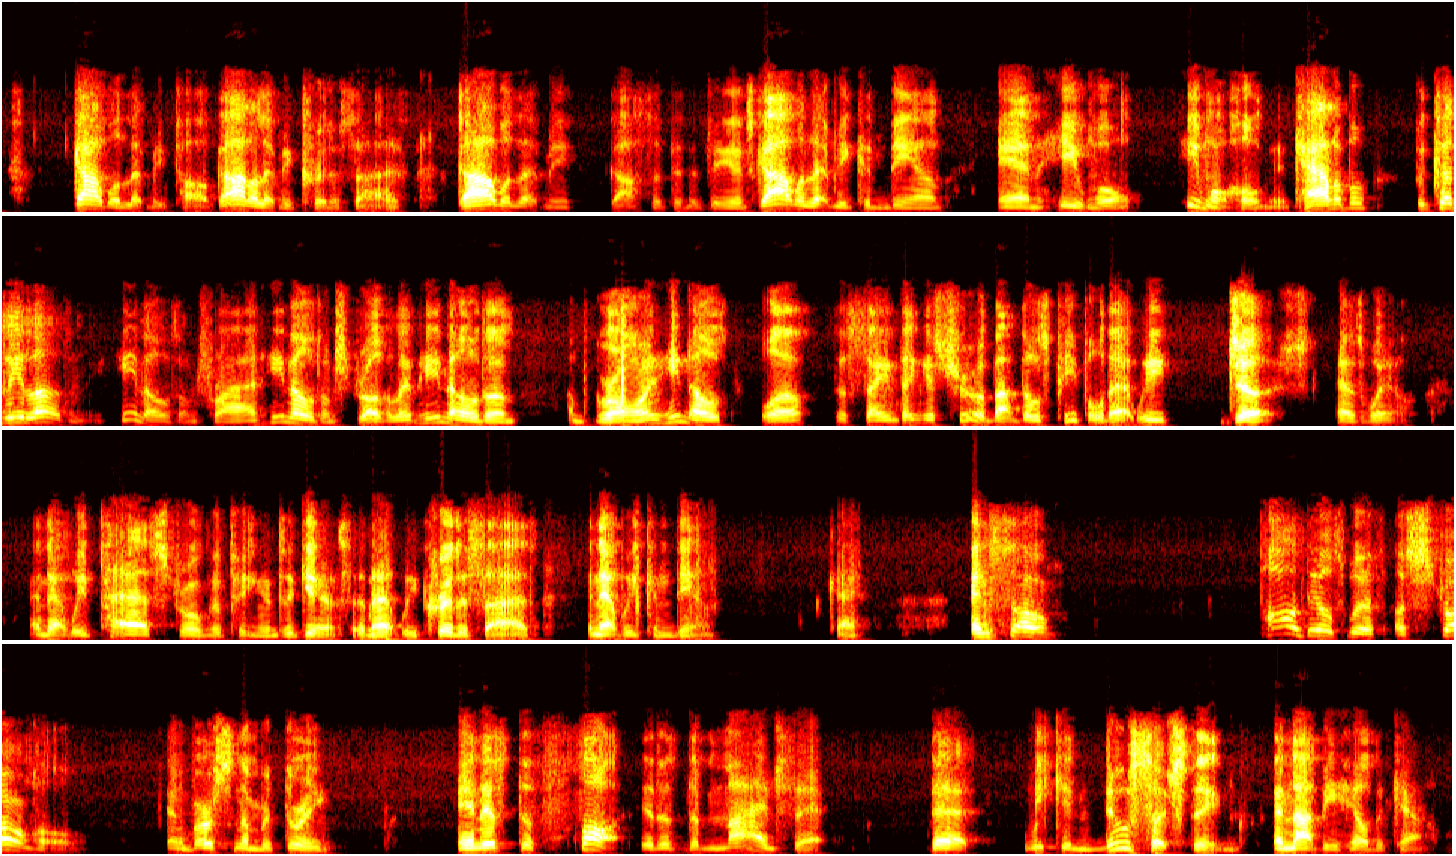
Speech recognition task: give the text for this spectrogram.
God will let me talk. God will let me criticize. God will let me gossip and avenge. God will let me condemn, and He won't. He won't hold me accountable because He loves me. He knows I'm trying. He knows I'm struggling. He knows I'm I'm growing. He knows. Well, the same thing is true about those people that we judge as well, and that we pass strong opinions against, and that we criticize, and that we condemn. Okay, and so Paul deals with a stronghold in verse number three, and it's the thought, it is the mindset that we can do such things and not be held accountable.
